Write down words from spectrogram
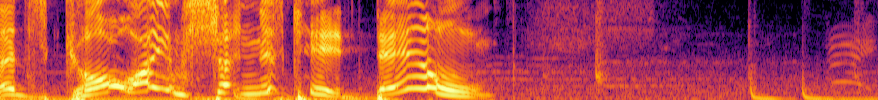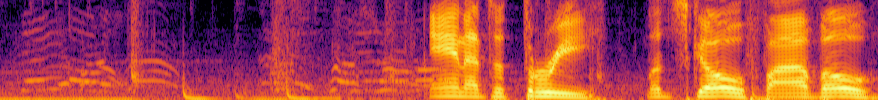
Let's go. I am shutting this kid down. And that's a three. Let's go. 5 0.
